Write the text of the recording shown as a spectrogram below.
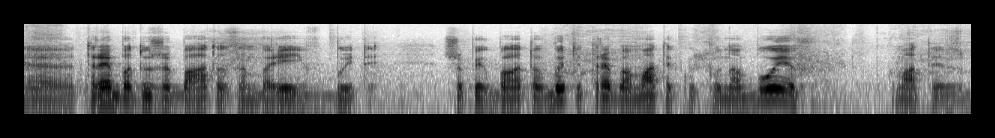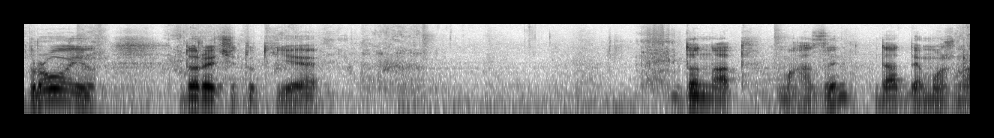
е, треба дуже багато зомбарей вбити. Щоб їх багато вбити, треба мати купу набоїв, мати зброю. До речі, тут є донат-магазин, да, де можна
